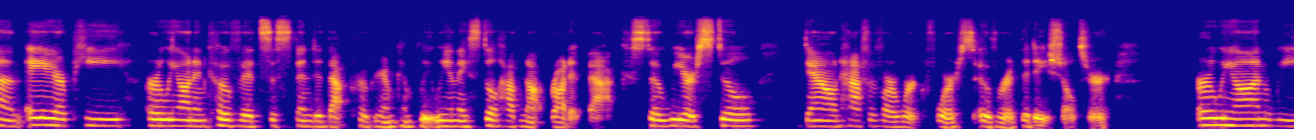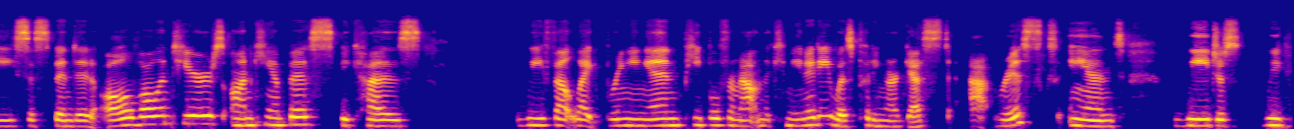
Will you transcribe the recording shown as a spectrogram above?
Um, AARP early on in COVID suspended that program completely, and they still have not brought it back. So we are still down half of our workforce over at the day shelter. Early on, we suspended all volunteers on campus because we felt like bringing in people from out in the community was putting our guests at risk and we just we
